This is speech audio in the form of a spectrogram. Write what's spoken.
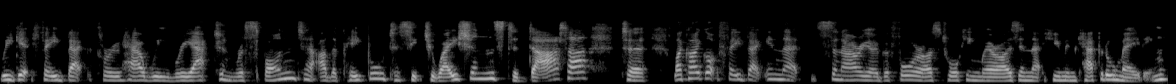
we get feedback through how we react and respond to other people, to situations, to data, to like I got feedback in that scenario before I was talking where I was in that human capital meeting.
